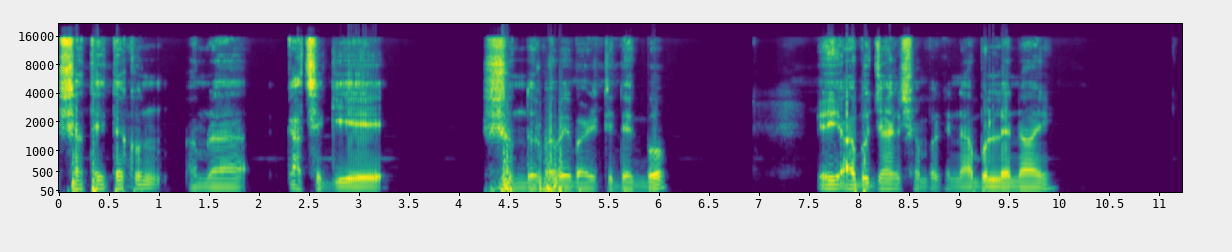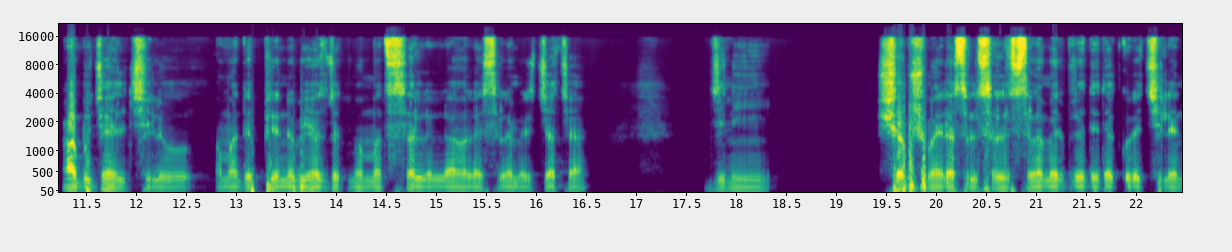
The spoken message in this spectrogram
সাথেই থাকুন, আমরা কাছে গিয়ে সুন্দরভাবে বাড়িটি দেখব। এই আবু জাহেল সম্পর্কে না বললে নয়, আবু জাহেল ছিল আমাদের প্রিয় নবী হজরত মোহাম্মদ সাল্লাহ আলাইসাল্লামের চাচা, যিনি সবসময় রাসুল সাল্লাহ সাল্লামের বিরোধিতা করেছিলেন।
